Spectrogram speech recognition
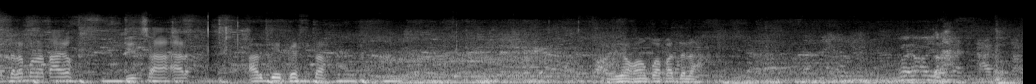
Padala muna tayo dito sa R- RJ Pesta. Hindi ako papadala. Padala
